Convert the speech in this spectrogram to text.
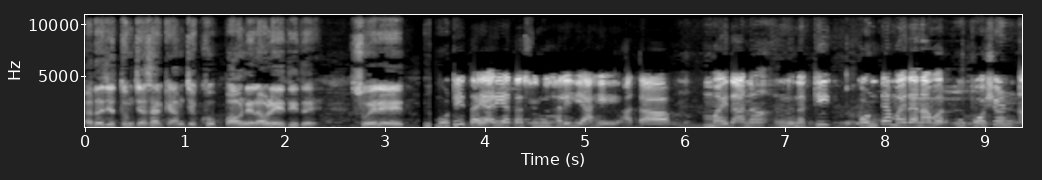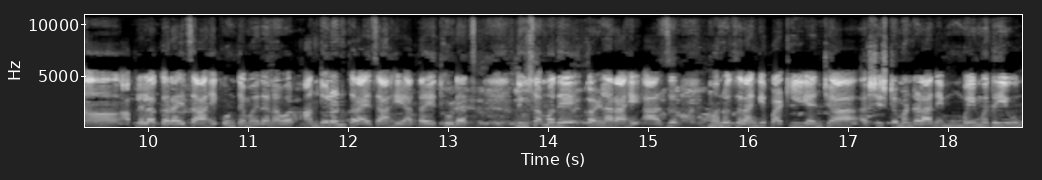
कदाचित तुमच्यासारखे आमचे खूप पाहुणे रावळे आहेत तिथे सोयरे आहेत. मोठी तयारी आता सुरू झालेली आहे. आता मैदान नक्की कोणत्या मैदानावर उपोषण आपल्याला करायचं आहे कोणत्या मैदानावर आंदोलन करायचं आहे आता हे थोड्याच दिवसामध्ये कळणार आहे. आज मनोज जरांगे पाटील यांच्या शिष्टमंडळाने मुंबईमध्ये येऊन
